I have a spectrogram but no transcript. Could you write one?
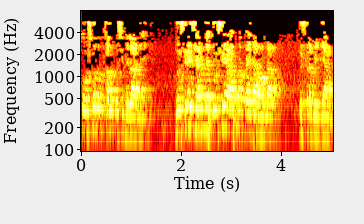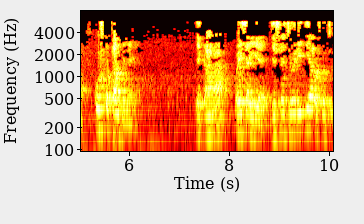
तो उसको तो फल कुछ मिला नहीं। दूसरे क्षण में दूसरे आत्मा पैदा होगा, दूसरा विज्ञान। उसको फल मिलेगा। ये कहना वैसा ही है। जिसने चोरी किया, उसको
